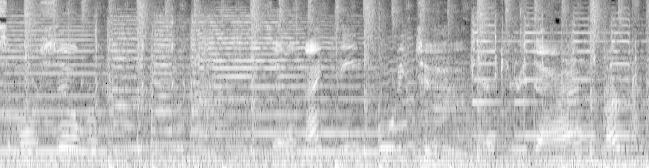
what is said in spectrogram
Some more silver. It's a 1942 Mercury dime, Merc.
